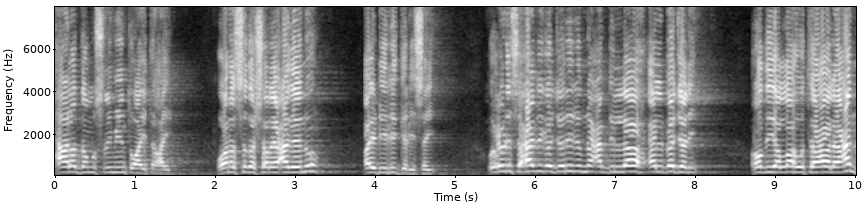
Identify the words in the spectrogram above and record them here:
xaaladda muslimiintu ay tahay waana sida shareecadeennu ay dhiiri gelisay wuxuu yihi saxaabiga jariir ibnu cabdillaah albajali radia allahu tacaala canh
